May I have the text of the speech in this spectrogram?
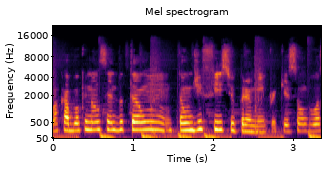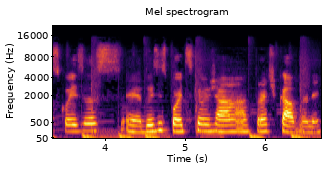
acabou que não sendo tão, tão difícil para mim, porque são duas coisas, é, dois esportes que eu já praticava, né?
